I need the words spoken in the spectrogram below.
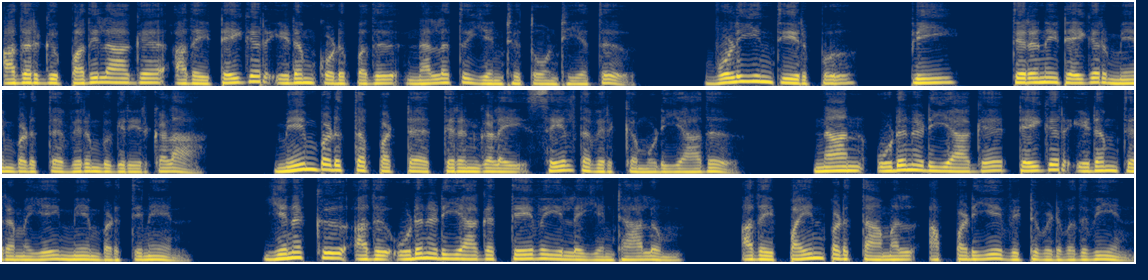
அதற்கு பதிலாக அதை டெய்கர் இடம் கொடுப்பது நல்லது என்று தோன்றியது. ஒளியின் தீர்ப்பு பி திறனை டெய்கர் மேம்படுத்த விரும்புகிறீர்களா? மேம்படுத்தப்பட்ட திறன்களை செயல்தவிர்க்க முடியாது. நான் உடனடியாக டெய்கர் இடம் திறமையை மேம்படுத்தினேன். எனக்கு அது உடனடியாகத் தேவையில்லை என்றாலும் அதை பயன்படுத்தாமல் அப்படியே விட்டுவிடுவது வீண்.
